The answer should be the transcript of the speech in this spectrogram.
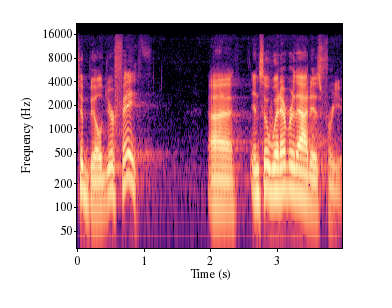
to build your faith. Uh, and so, whatever that is for you.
